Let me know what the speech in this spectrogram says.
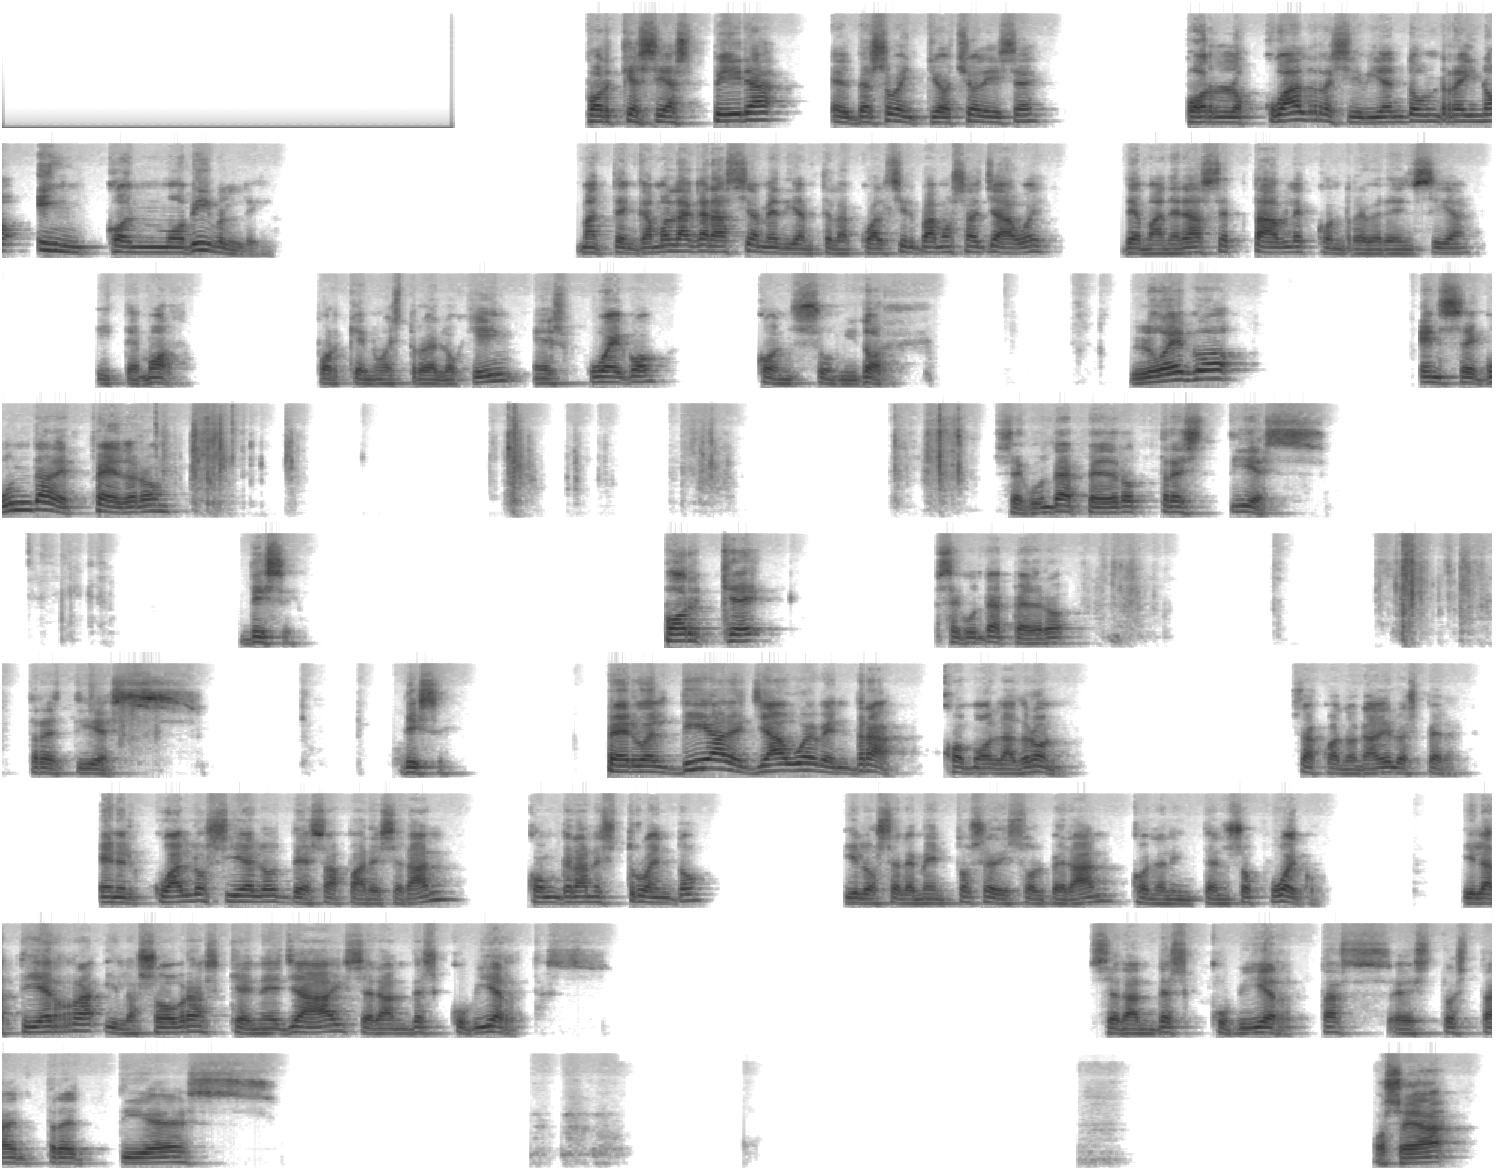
Porque se aspira, el verso 28 dice, por lo cual recibiendo un reino inconmovible, mantengamos la gracia mediante la cual sirvamos a Yahweh de manera aceptable con reverencia y temor, porque nuestro Elohim es fuego consumidor. Luego, en segunda de Pedro, segunda de Pedro 3.10, dice, porque, segunda de Pedro 3.10, dice, pero el día de Yahweh vendrá como ladrón o sea, cuando nadie lo espera, en el cual los cielos desaparecerán con gran estruendo y los elementos se disolverán con el intenso fuego, y la tierra y las obras que en ella hay serán descubiertas. Serán descubiertas. Esto está entre 10 O sea,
